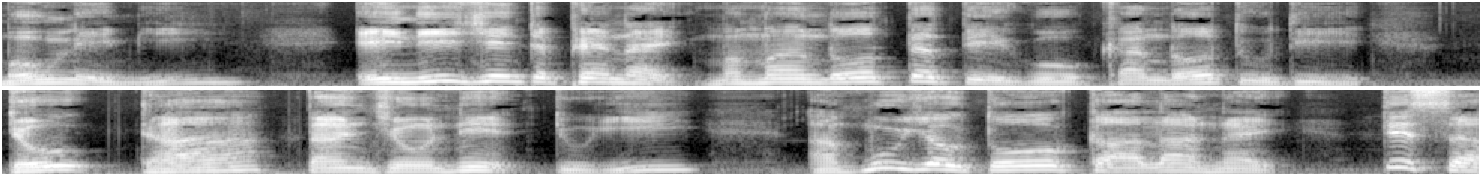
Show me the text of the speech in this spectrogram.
မုန်းလိမ့်မည်အိမ်နီးချင်းတစ်ဖက်၌မမှန်သောတက်တေကိုခံသောသူသည် ဒုဓာတန်ကြွနှင့်တူ၏အမှုရောက်သောကာလ၌တစ္ဆာ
